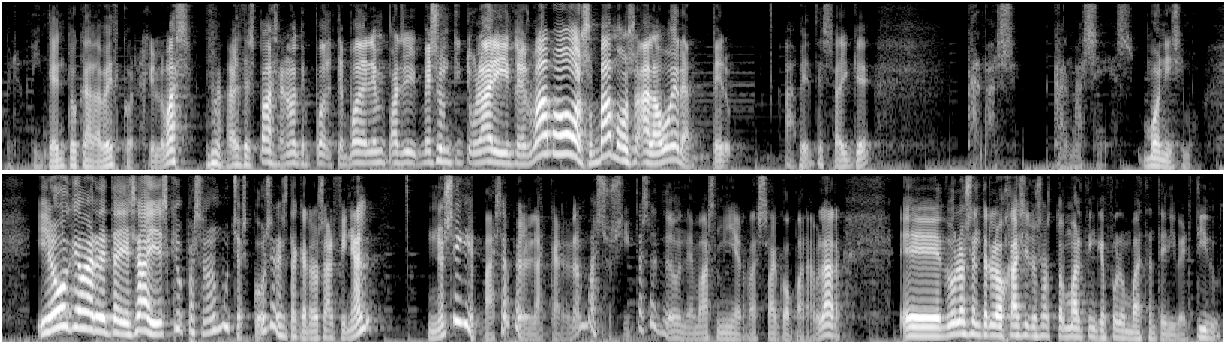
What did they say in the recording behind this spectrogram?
Pero intento cada vez corregirlo más. A veces pasa, ¿no? Te te puede ves un titular y dices, ¡vamos! ¡Vamos! A la hoguera. Pero a veces hay que calmarse. Calmarse es buenísimo. Y luego, ¿qué más detalles hay? Es que pasaron muchas cosas en esta carrera. O sea, al final, no sé qué pasa, pero en las carreras más sositas es de donde más mierda saco para hablar. Eh, duelos entre los Haas y los Aston Martin que fueron bastante divertidos,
